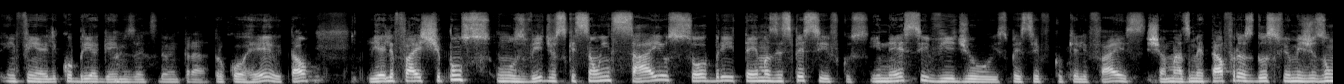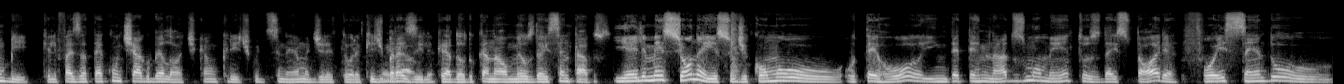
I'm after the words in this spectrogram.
enfim, ele cobria games antes de eu entrar pro correio e tal. E ele faz tipo uns, uns vídeos que são ensaios sobre temas específicos. E nesse vídeo específico que ele faz, chama As Metáforas dos Filmes de Zumbi, que ele faz até com o Thiago Belotti, que é um crítico de cinema, diretor aqui de Legal. Brasília, criador do canal Meus Dois Centavos. E ele menciona isso, de como o terror, em determinados momentos da história, foi sendo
